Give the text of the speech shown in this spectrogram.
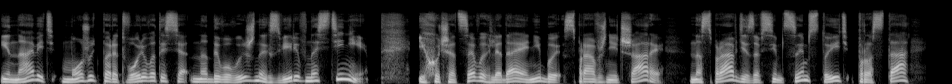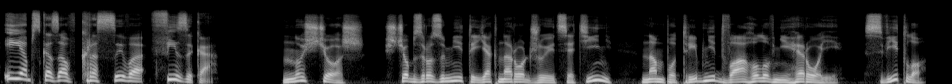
і навіть можуть перетворюватися на дивовижних звірів на стіні. І хоча це виглядає ніби справжні чари, насправді за всім цим стоїть проста і, я б сказав, красива фізика. Ну що ж, щоб зрозуміти, як народжується тінь, нам потрібні два головні герої світло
